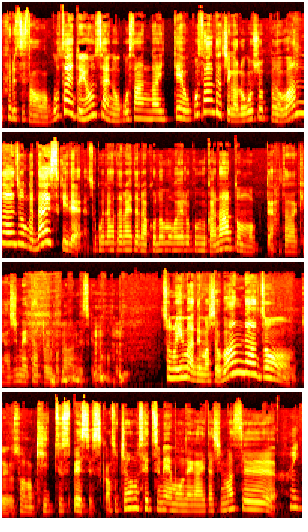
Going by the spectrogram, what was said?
古瀬さんは5歳と4歳のお子さんがいてお子さんたちがロゴショップのワンダーゾーンが大好きでそこで働いたら子供が喜ぶかなと思って働き始めたということなんですけども その今出ましたワンダーゾーンというそのキッズスペースですか？そちらの説明もお願いいたします。はい、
